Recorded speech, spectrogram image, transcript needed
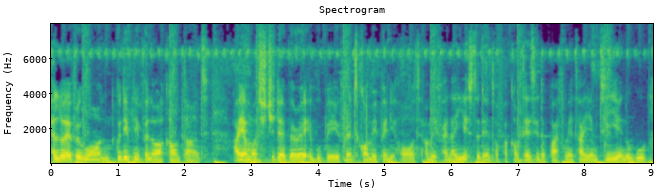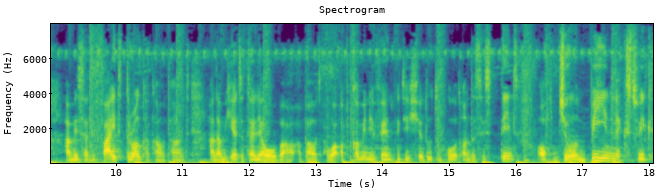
Hello everyone, good evening fellow accountants. I am Ochichido Ebere Ebube, friends call me Penny Hot. I'm a final year student of Accountancy Department IMT Enugu. I'm a certified drunk accountant and I'm here to tell you about, about our upcoming event which is scheduled to hold on the 16th of June, being next week,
